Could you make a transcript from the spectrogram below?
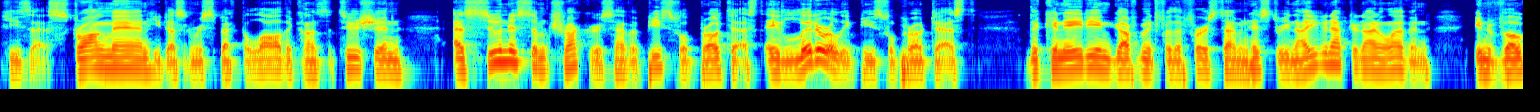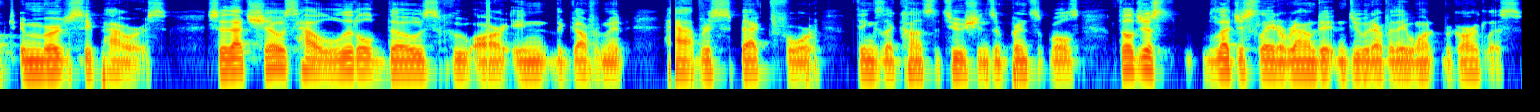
he's a strong man, he doesn't respect the law, the Constitution. As soon as some truckers have a peaceful protest, a literally peaceful protest, the Canadian government, for the first time in history, not even after 9 11, invoked emergency powers. So that shows how little those who are in the government have respect for things like constitutions and principles. They'll just legislate around it and do whatever they want, regardless.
